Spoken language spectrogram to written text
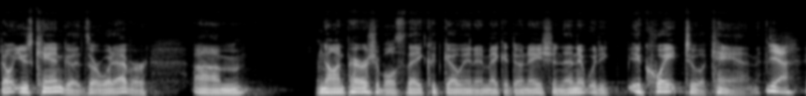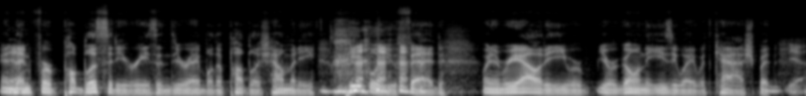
don't use canned goods or whatever um, non-perishables they could go in and make a donation then it would e- equate to a can Yeah, and yeah. then for publicity reasons you're able to publish how many people you fed when in reality you were you were going the easy way with cash but Yeah.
